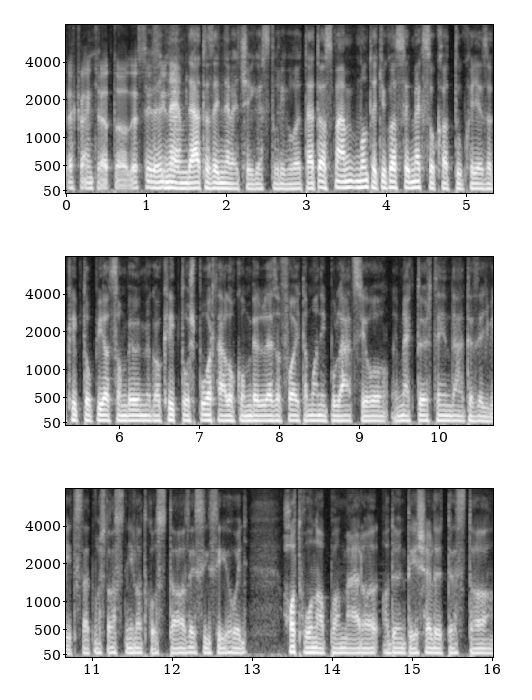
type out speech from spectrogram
ekántját az SEC-nek? Nem, de hát az egy nevetséges sztori volt. Tehát azt már mondhatjuk azt, hogy megszokhattuk, hogy ez a kriptopiacon belül, meg a kriptos portálokon belül ez a fajta manipuláció megtörtént, de hát ez egy vicc. Tehát most azt nyilatkozta az SEC, hogy hat hónappal már a, a döntés előtt ezt a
